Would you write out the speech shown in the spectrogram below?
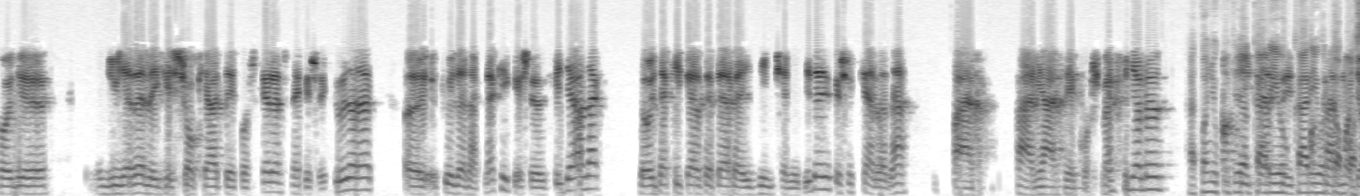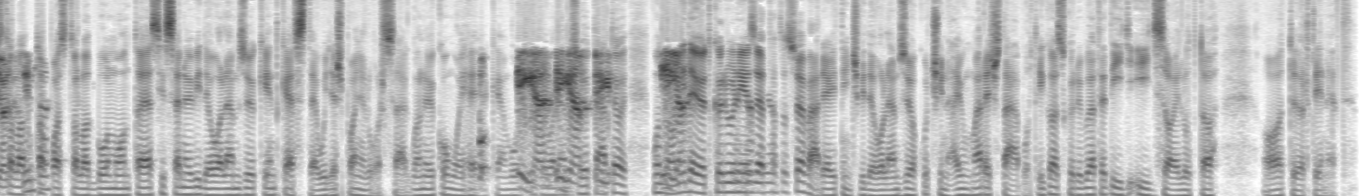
hogy ugye eléggé sok játékos keresnek, és ők küldenek, küldenek nekik, és ők figyelnek, de hogy nekik ezért erre így nincsen idejük, és hogy kellene pár, pár játékos megfigyelő. Hát mondjuk hogy a Kárió, Kárió tapasztalat, tapasztalatból mondta ezt, hiszen ő videóelemzőként kezdte, ugye Spanyolországban, ő komoly helyeken volt igen, videóelemző. Igen, tehát mondom, igen, idejött körülnézett, hát azt várja, itt nincs videóelemző, akkor csináljunk már egy stábot, igaz? Körülbelül, tehát így, így zajlott a, a történet.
